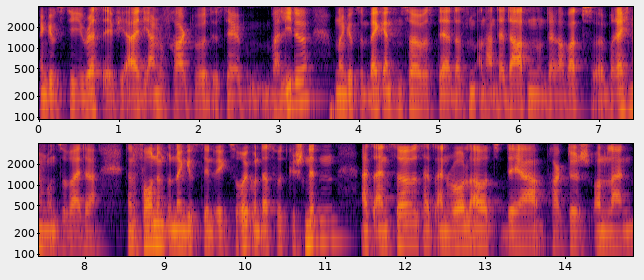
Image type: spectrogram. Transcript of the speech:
Dann gibt es die REST API, die angefragt wird, ist der valide? Und dann gibt es im Backend einen Service, der das anhand der Daten und der Rabattberechnung und so weiter dann vornimmt und dann gibt es den Weg zurück. Und das wird geschnitten als ein Service, als ein Rollout, der praktisch online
